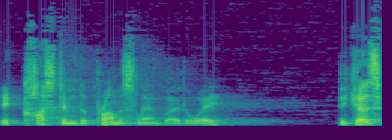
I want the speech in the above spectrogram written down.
It cost him the promised land, by the way because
